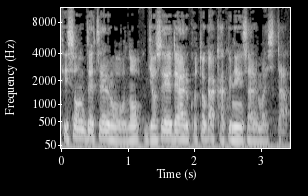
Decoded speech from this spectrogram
ティソンゼツェン王の御姓であることが確認されました。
